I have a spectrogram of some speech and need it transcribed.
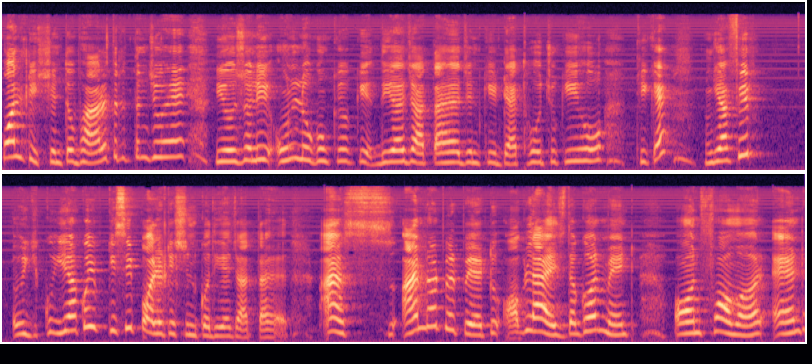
politician तो भारत रत्न जो है यूजली उन लोगों को दिया जाता है जिनकी डेथ हो चुकी हो, ठीक है? या फिर, या कोई किसी पॉलिटिशियन को दिया जाता है। I am not prepared to oblige the government on former and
